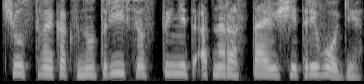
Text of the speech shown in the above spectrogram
чувствуя, как внутри все стынет от нарастающей тревоги.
